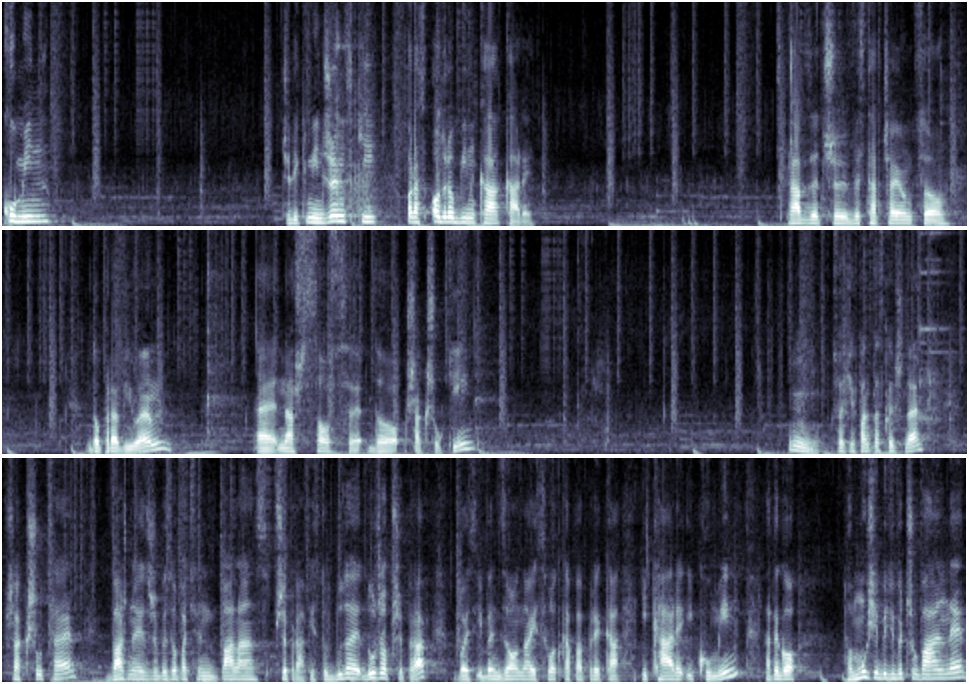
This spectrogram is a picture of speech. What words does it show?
kumin, czyli kmin rzymski oraz odrobinka kary. Sprawdzę, czy wystarczająco doprawiłem e, nasz sos do szakszuki. Mm, słuchajcie, fantastyczne. Szakszuce ważne jest, żeby złapać ten balans przypraw. Jest tu du- dużo przypraw, bo jest i wędzona, i słodka papryka, i kary, i kumin. Dlatego to musi być wyczuwalne,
